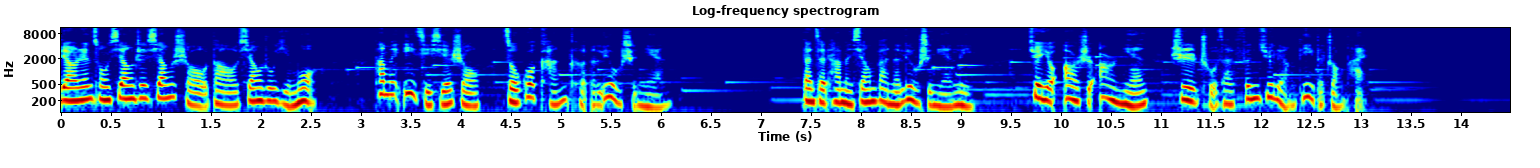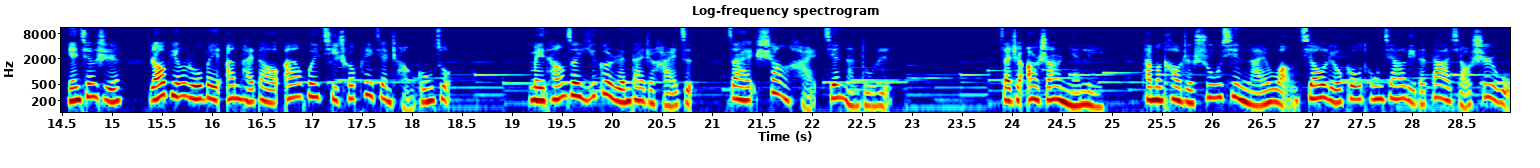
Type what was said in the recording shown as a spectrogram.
两人从相知相守到相濡以沫，他们一起携手走过坎坷的六十年。但在他们相伴的六十年里，却有二十二年是处在分居两地的状态。年轻时，饶平如被安排到安徽汽车配件厂工作，美棠则一个人带着孩子在上海艰难度日。在这二十二年里，他们靠着书信来往、交流沟通家里的大小事务，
